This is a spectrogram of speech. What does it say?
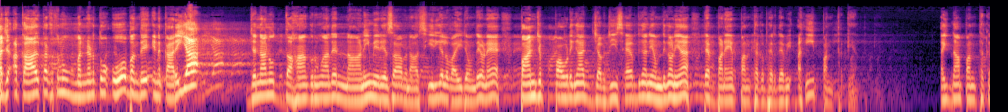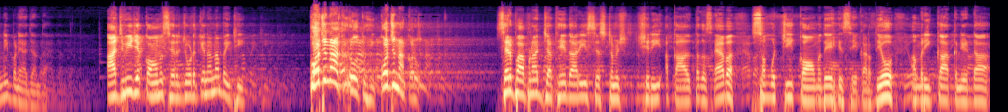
ਅੱਜ ਅਕਾਲ ਤਖਤ ਨੂੰ ਮੰਨਣ ਤੋਂ ਉਹ ਬੰਦੇ ਇਨਕਾਰੀ ਆ। ਜਿਨ੍ਹਾਂ ਨੂੰ ਦਹਾਂ ਗੁਰੂਆਂ ਦੇ ਨਾਂ ਨਹੀਂ ਮੇਰੇ ਹਿਸਾਬ ਨਾਲ ਸੀਰੀਅਲ ਵਾਈ ਜਾਂਦੇ ਹੋਣੇ, ਪੰਜ ਪੌੜੀਆਂ ਜਪਜੀ ਸਾਹਿਬ ਦੀਆਂ ਨਹੀਂ ਆਉਂਦੀਆਂ ਹੋਣੀਆਂ ਤੇ ਬਣੇ ਪੰਥਕ ਫਿਰਦੇ ਵੀ ਅਹੀਂ ਪੰਥਕ ਆ। ਐਦਾਂ ਪੰਥਕ ਨਹੀਂ ਬਣਿਆ ਜਾਂਦਾ। ਅੱਜ ਵੀ ਜੇ ਕੌਮ ਸਿਰ ਜੋੜ ਕੇ ਨਾ ਨਾ ਬੈਠੀ, ਕੁਝ ਨਾ ਕਰੋ ਤੁਸੀਂ, ਕੁਝ ਨਾ ਕਰੋ। ਸਿਰਫ ਆਪਣਾ ਜਥੇਦਾਰੀ ਸਿਸਟਮ ਸ਼੍ਰੀ ਅਕਾਲ ਤਖਤ ਸਾਹਿਬ ਸਮੁੱਚੀ ਕੌਮ ਦੇ ਹਿੱਸੇ ਕਰ ਦਿਓ। ਅਮਰੀਕਾ, ਕੈਨੇਡਾ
